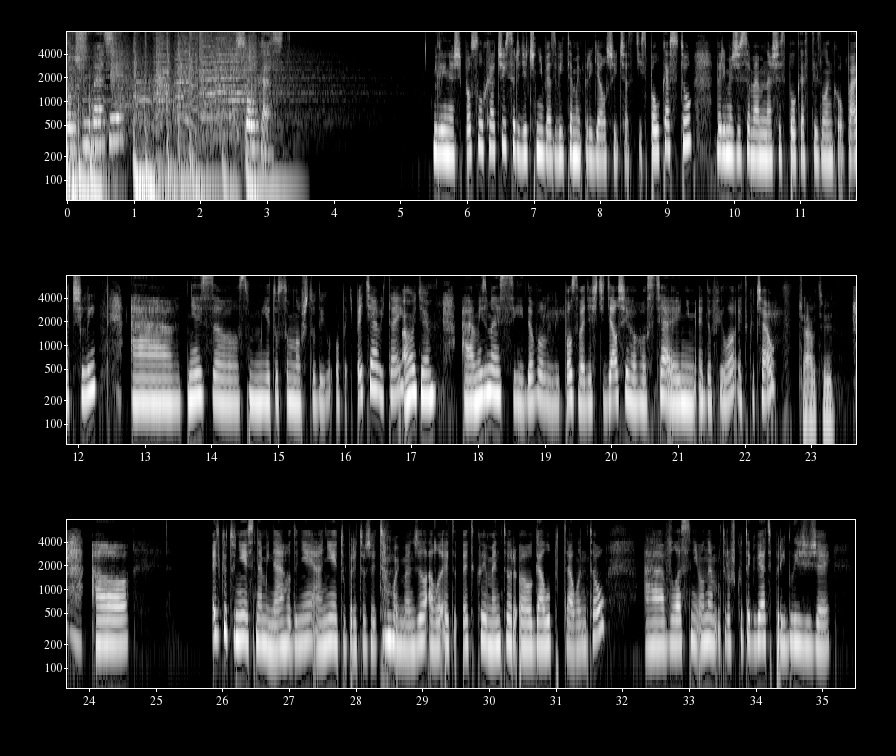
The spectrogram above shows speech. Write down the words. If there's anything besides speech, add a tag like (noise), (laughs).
Počúvate Spolkast. Milí naši poslucháči, srdečne vás vítame pri ďalšej časti Spolkastu. Veríme, že sa vám naše Spolkasty s Lenkou páčili. A dnes je tu so mnou v štúdiu opäť Peťa, vitaj. Ahojte. A my sme si dovolili pozvať ešte ďalšieho hostia, a je ním Edofilo. Edko, čau. Čaute. A, Edko tu nie je s nami náhodne a nie je tu, pretože je to môj manžel, ale Ed, Edko je mentor o Gallup talentov a vlastne on nám trošku tak viac priblíži, že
